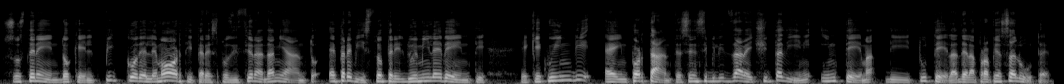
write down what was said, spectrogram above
sostenendo che il picco delle morti per esposizione ad amianto è previsto per il 2020 e che quindi è importante sensibilizzare i cittadini in tema di tutela della propria salute.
